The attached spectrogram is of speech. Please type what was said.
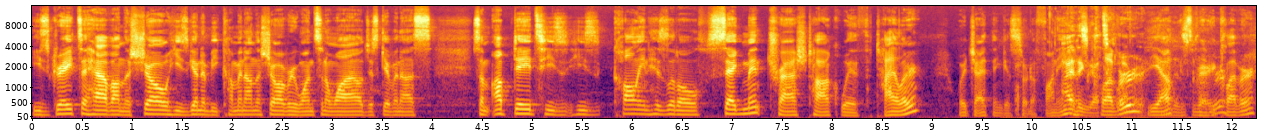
he's great to have on the show. He's going to be coming on the show every once in a while, just giving us some updates. He's he's calling his little segment "Trash Talk with Tyler," which I think is sort of funny. I think that's clever. clever. yeah, that is it's very clever.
